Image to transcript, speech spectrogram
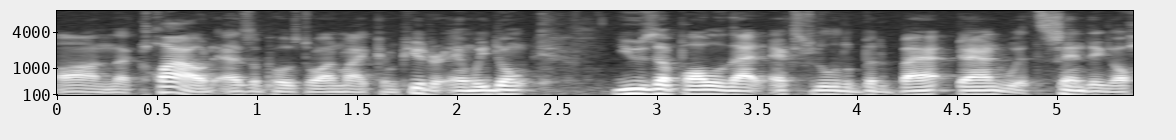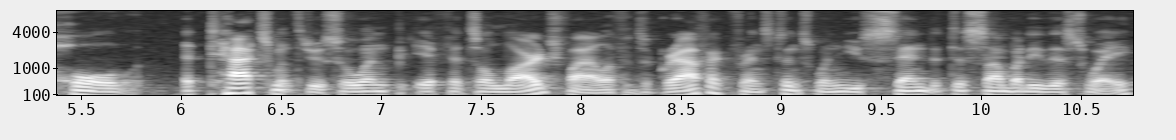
on the cloud as opposed to on my computer, and we don't use up all of that extra little bit of bandwidth sending a whole attachment through. So when if it's a large file, if it's a graphic, for instance, when you send it to somebody this way,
